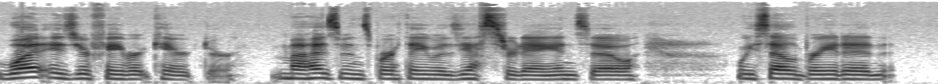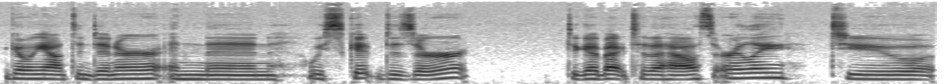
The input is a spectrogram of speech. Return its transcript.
what is your favorite character? My husband's birthday was yesterday, and so we celebrated going out to dinner, and then we skipped dessert to go back to the house early to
